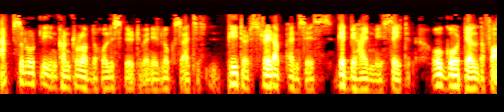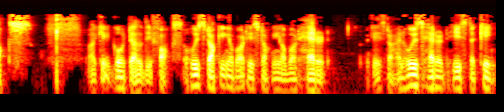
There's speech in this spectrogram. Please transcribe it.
absolutely in control of the Holy Spirit when he looks at Peter straight up and says, get behind me, Satan. Oh, go tell the fox. Okay, go tell the fox. Who is talking about? He's talking about Herod. Okay, and who is Herod? He's the king.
